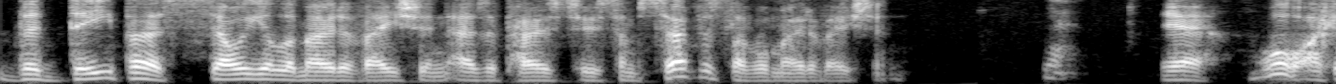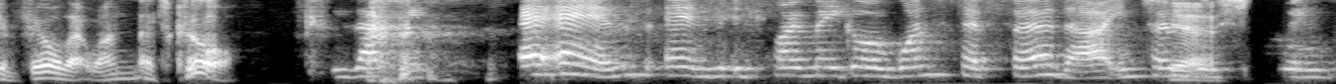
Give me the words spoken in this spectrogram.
the deeper cellular motivation as opposed to some surface level motivation. Yeah. Yeah. Oh, I can feel that one. That's cool. Exactly. and and if I may go one step further in terms yeah. of showing,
